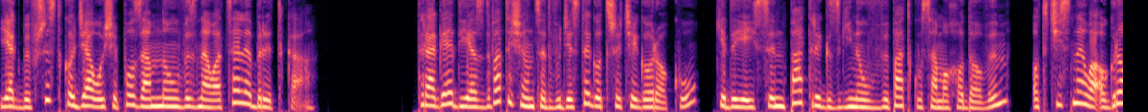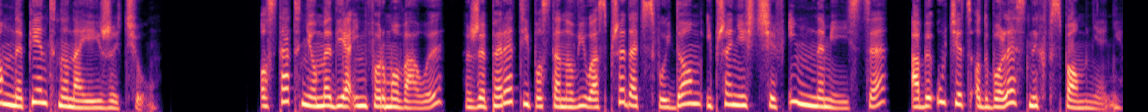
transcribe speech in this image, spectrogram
jakby wszystko działo się poza mną, wyznała celebrytka. Tragedia z 2023 roku, kiedy jej syn Patryk zginął w wypadku samochodowym, odcisnęła ogromne piętno na jej życiu. Ostatnio media informowały, że Peretti postanowiła sprzedać swój dom i przenieść się w inne miejsce, aby uciec od bolesnych wspomnień.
